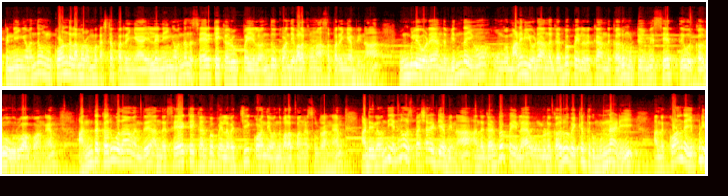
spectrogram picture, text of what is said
இப்போ நீங்கள் வந்து உங்களுக்கு குழந்தை இல்லாமல் ரொம்ப கஷ்டப்படுறீங்க இல்லை நீங்கள் வந்து அந்த செயற்கை கருப்பை முறையில் வந்து குழந்தைய வளர்க்கணும்னு ஆசைப்பட்றீங்க அப்படின்னா உங்களோட அந்த விந்தையும் உங்கள் மனைவியோட அந்த கர்ப்பப்பையில் இருக்க அந்த கரு முட்டையுமே சேர்த்து ஒரு கருவை உருவாக்குவாங்க. அந்த கருவை தான் வந்து அந்த செயற்கை கர்ப்பப்பையில் வச்சு குழந்தைய வந்து வளர்ப்பாங்கன்னு சொல்கிறாங்க அண்ட் இதில் வந்து என்ன ஒரு ஸ்பெஷாலிட்டி அப்படின்னா அந்த கர்ப்பப்பையில் உங்களோட கரு வைக்கிறதுக்கு முன்னாடி அந்த குழந்தை எப்படி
